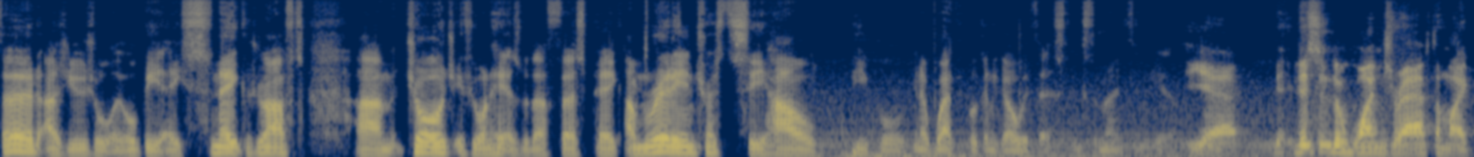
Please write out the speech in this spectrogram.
third. As usual, it will be a snake draft. Um, George, if you want to hit us with our first pick, I'm really interested to see how people, you know, where people are going to go with this. Thanks to many thing here. Yeah, this is the one draft. I'm like,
